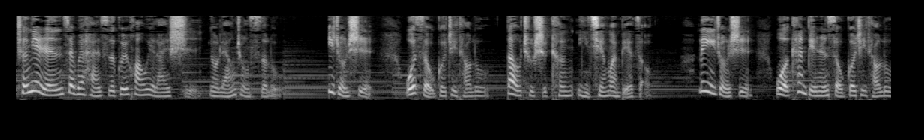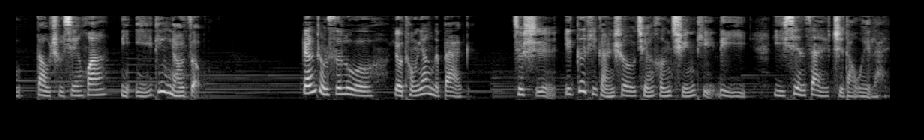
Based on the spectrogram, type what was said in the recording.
成年人在为孩子规划未来时有两种思路，一种是我走过这条路，到处是坑，你千万别走；另一种是我看别人走过这条路，到处鲜花，你一定要走。两种思路有同样的 bug，就是以个体感受权衡群体利益，以现在指导未来。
